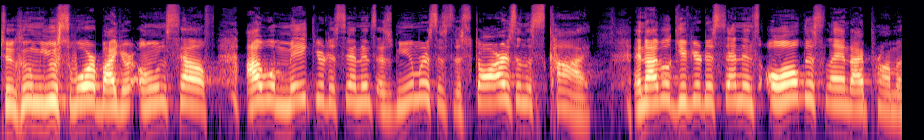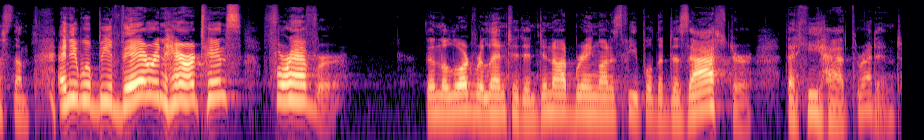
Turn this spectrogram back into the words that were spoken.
to whom you swore by your own self, I will make your descendants as numerous as the stars in the sky. And I will give your descendants all this land I promised them, and it will be their inheritance forever. Then the Lord relented and did not bring on his people the disaster that he had threatened.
